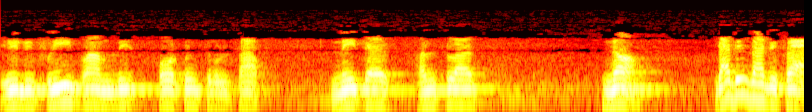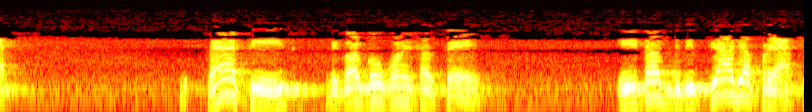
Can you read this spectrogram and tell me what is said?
you will be free from these four principles of nature, onslaught? No, that is not the fact. The fact is, the Garga Upanishad says, Etad vidityaja prayat.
